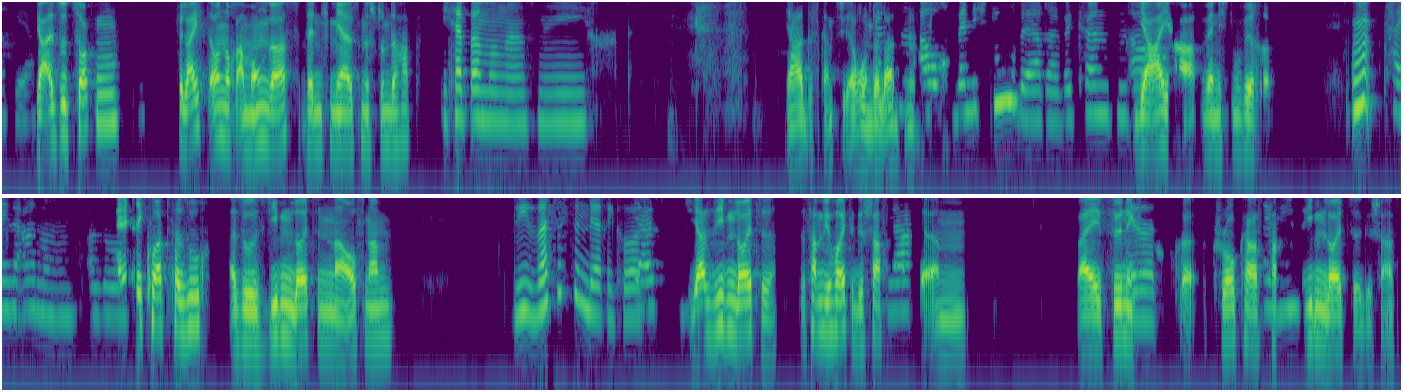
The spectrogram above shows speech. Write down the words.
Okay, ja. Ja, also zocken, vielleicht auch noch Among Us, wenn ich mehr als eine Stunde habe. Ich habe Among Us nicht. Ja, das kannst du ja Wir runterladen. auch, wenn ich du wäre, wir könnten auch, Ja, ja, wenn ich du wäre. keine Ahnung, also Weltrekordversuch, also sieben Leute in einer Aufnahme. Wie, was ist denn der Rekord? ja, es, Ja, sieben Leute. Das haben wir heute geschafft. ja, Ähm, bei Phoenix Cro- Crowcast Ja, haben sieben Leute geschafft.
